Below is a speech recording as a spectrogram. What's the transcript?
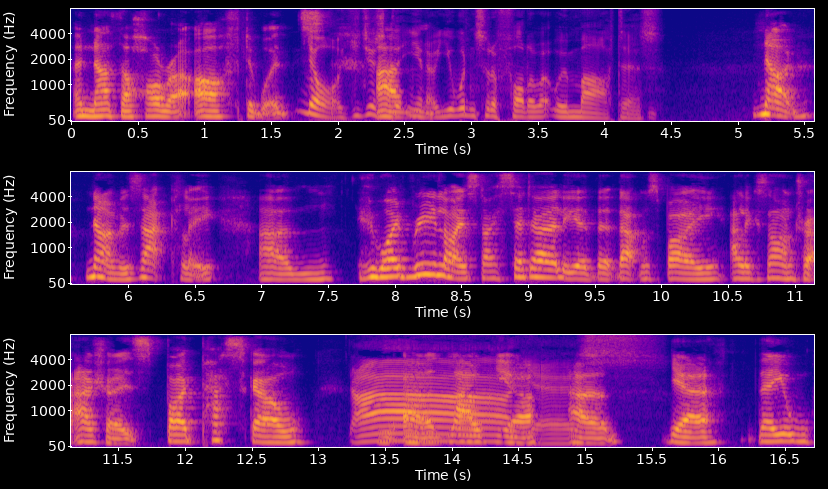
another horror afterwards. No, you just Um, you know you wouldn't sort of follow it with martyrs. No, no, exactly. Um, who I realised I said earlier that that was by Alexandre Aja. It's by Pascal Ah, Laugier. yes. yeah, they all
